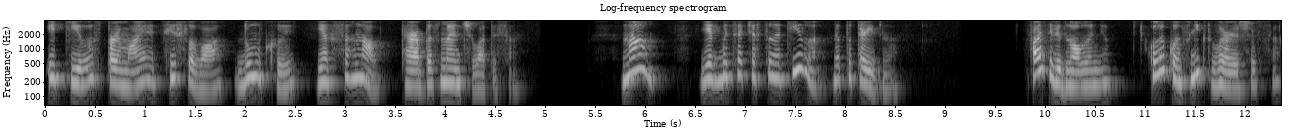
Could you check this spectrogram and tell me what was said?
І тіло сприймає ці слова, думки як сигнал, треба зменшуватися. Нам, якби ця частина тіла, не потрібна. В фазі відновлення, коли конфлікт вирішився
